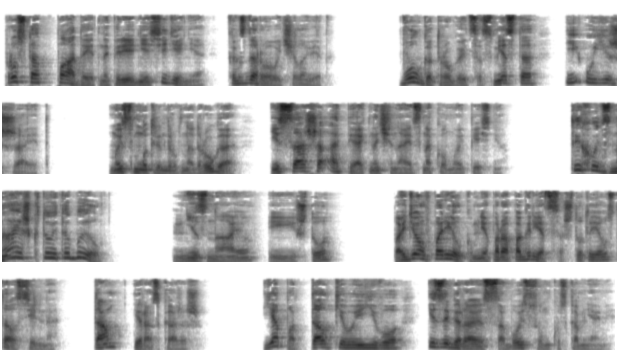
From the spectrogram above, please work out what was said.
просто падает на переднее сиденье, как здоровый человек. Волга трогается с места и уезжает. Мы смотрим друг на друга, и Саша опять начинает знакомую песню. «Ты хоть знаешь, кто это был?» «Не знаю. И что?» «Пойдем в парилку, мне пора погреться, что-то я устал сильно. Там и расскажешь». Я подталкиваю его и забираю с собой сумку с камнями.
